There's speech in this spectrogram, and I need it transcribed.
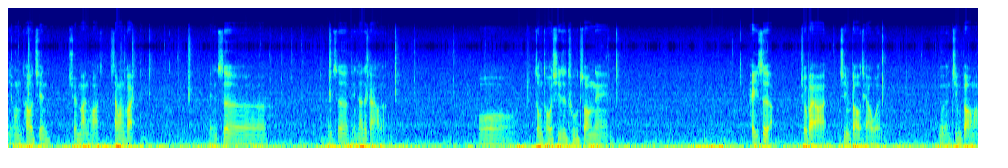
霓虹套件全满的话三万块。颜色，颜色等一下再改好了。哦，重头戏是涂装呢。黑色，九百 R 劲爆条纹，又很劲爆嘛，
